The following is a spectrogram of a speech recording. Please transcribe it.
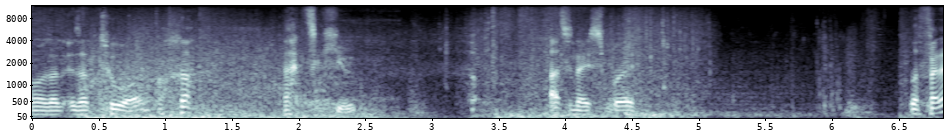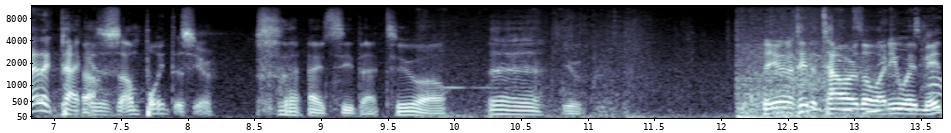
oh, is that, is that two up? That's cute. That's a nice spray. The Fnatic pack Oh. is on point this year. I see that too. Oh, Uh, cute. they're gonna take the tower though anyway mid.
